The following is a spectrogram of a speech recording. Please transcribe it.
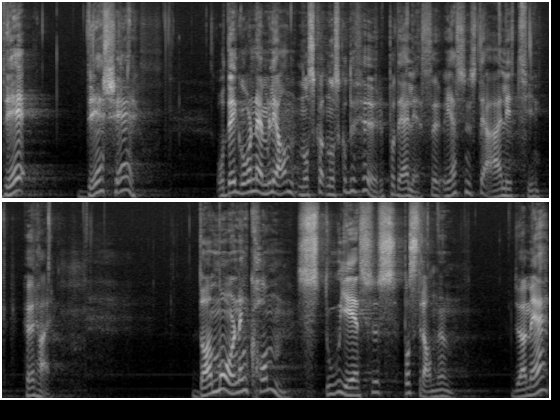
Det, det skjer. Og det går nemlig an. Nå skal, nå skal du høre på det jeg leser, og jeg syns det er litt fint. Hør her. Da morgenen kom, sto Jesus på stranden. Du er med?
